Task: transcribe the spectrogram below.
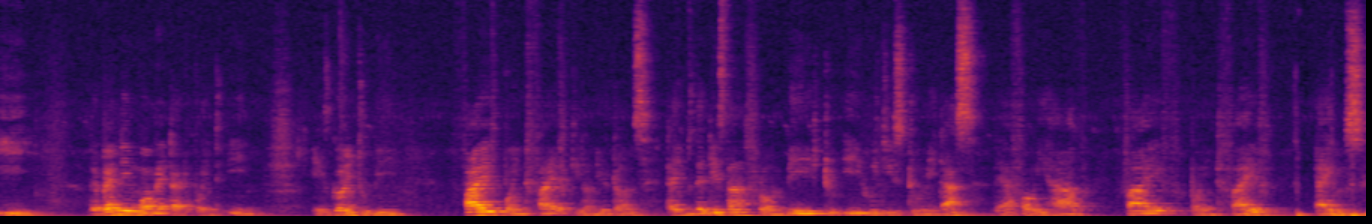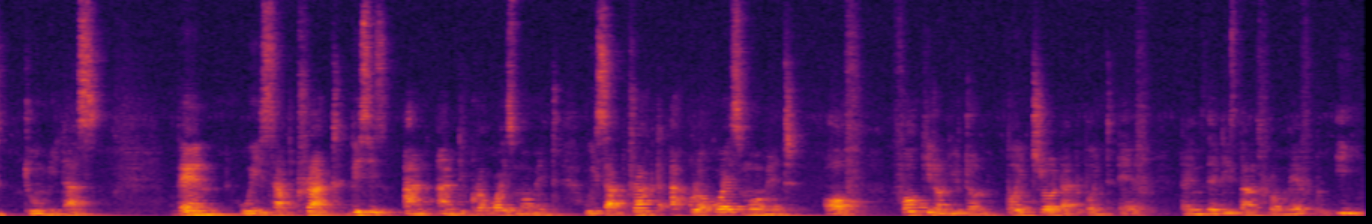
E. The bending moment at point E is going to be 5.5 kilonewtons times the distance from B to E, which is 2 meters. Therefore, we have 5.5 times 2 meters. Then we subtract, this is an anti-clockwise moment. We subtract a clockwise moment of 4 kilonewton point load at point F times the distance from F to E,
